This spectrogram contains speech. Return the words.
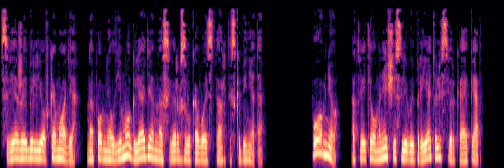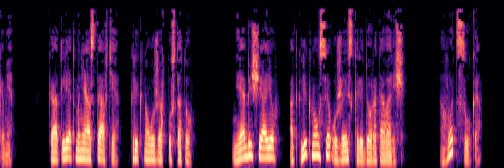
«Свежее белье в комоде», — напомнил ему, глядя на сверхзвуковой старт из кабинета. «Помню», — ответил мне счастливый приятель, сверкая пятками. «Котлет мне оставьте!» — крикнул уже в пустоту. «Не обещаю!» — откликнулся уже из коридора товарищ. «Вот сука!»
